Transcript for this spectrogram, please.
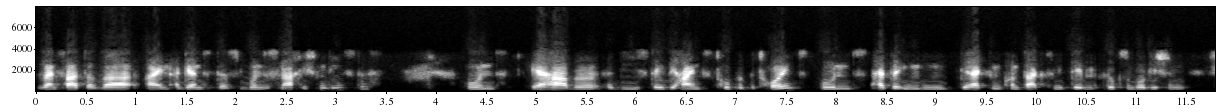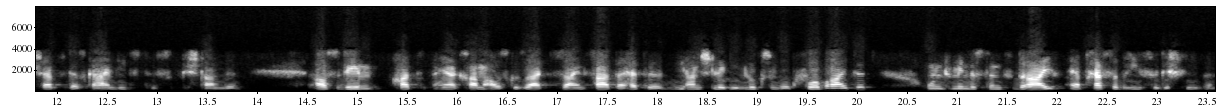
Sein Vater war ein Agent des Bundesnachrichtendienstes und er habe die Stay Behind Truppe betreut und hätte in, in direkten Kontakt mit dem luxemburgischen Chef des Geheimdienstes gestanden. Außerdem hat Herr Kramer ausgesagt, sein Vater hätte die Anschläge in Luxemburg vorbereitet und mindestens drei Erpresserbriefe geschrieben.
